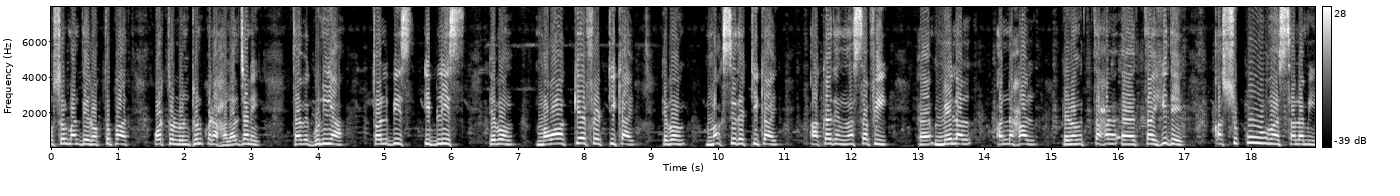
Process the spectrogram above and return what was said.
মুসলমানদের রক্তপাত, অর্থ লুণ্ঠন করা হালাল জানে। তবে গুনিয়া, তলবিস, ইবলিস এবং মাওয়াকেফের টিকায় এবং মাকসেদের টিকায় আকাদের নাসাফি মেলাল আনহাল এবং তাহিদে আশুকু সালামি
